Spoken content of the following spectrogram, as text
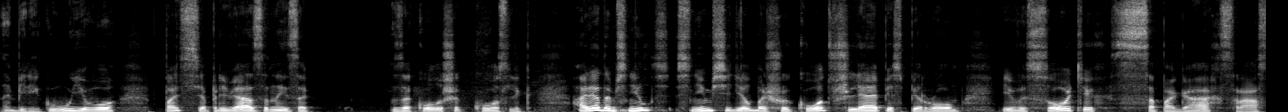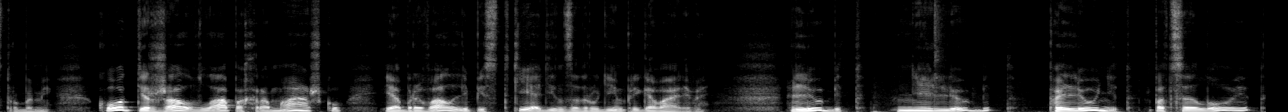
На берегу его пасся привязанный за, за колышек козлик, а рядом с ним, с ним сидел большой кот в шляпе с пером и высоких сапогах с раструбами. Кот держал в лапах ромашку и обрывал лепестки один за другим, приговаривая. Любит, не любит, плюнет, поцелует,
